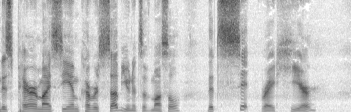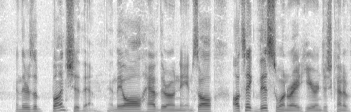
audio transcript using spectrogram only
this perimysium covers subunits of muscle that sit right here. And there's a bunch of them, and they all have their own names. So I'll, I'll take this one right here and just kind of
